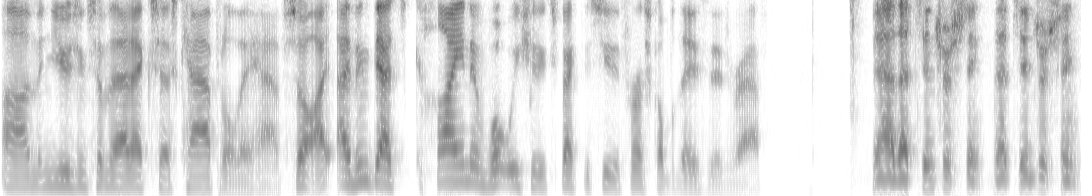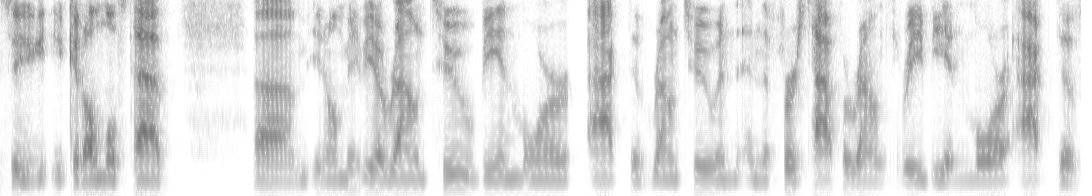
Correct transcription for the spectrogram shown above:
um, and using some of that excess capital they have. So I, I, think that's kind of what we should expect to see the first couple of days of the draft. Yeah, that's interesting. That's interesting. So you, you could almost have, um, you know, maybe a round two being more active, round two, and, and the first half of round three being more active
